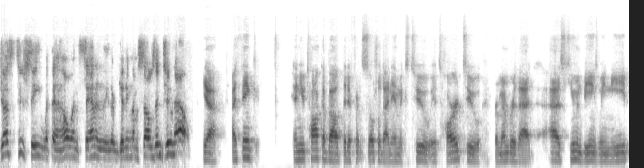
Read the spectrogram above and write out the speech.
just to see what the hell insanity they're getting themselves into now. Yeah. I think and you talk about the different social dynamics too. It's hard to remember that as human beings we need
